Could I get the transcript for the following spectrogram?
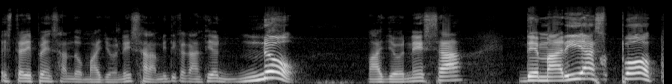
estaréis pensando, mayonesa, la mítica canción. ¡No! Mayonesa de Marías Pop.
